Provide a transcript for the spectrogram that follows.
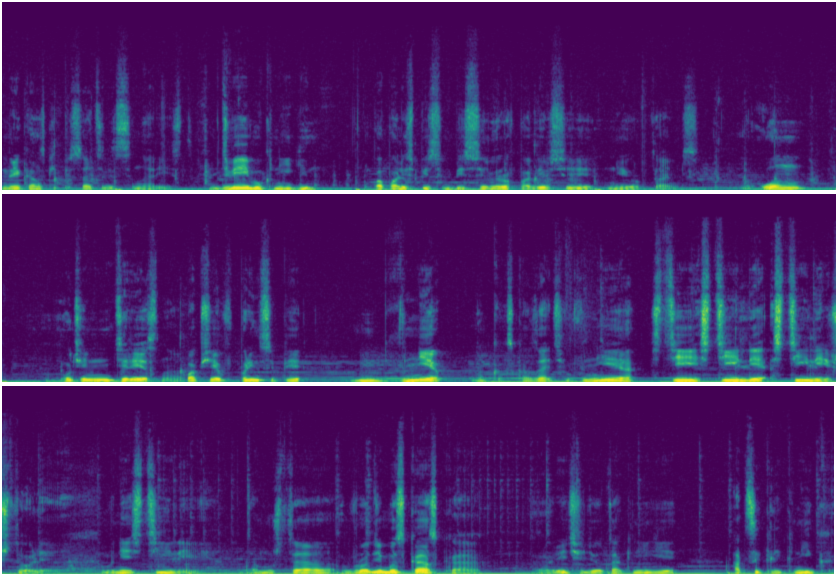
американский писатель и сценарист. Две его книги попали в список бестселлеров по версии New York Times. Он очень интересно. Вообще, в принципе, вне, ну как сказать, вне сти, стиле, стилей, что ли, вне стилей. Потому что вроде бы сказка, речь идет о книге, о цикле книг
